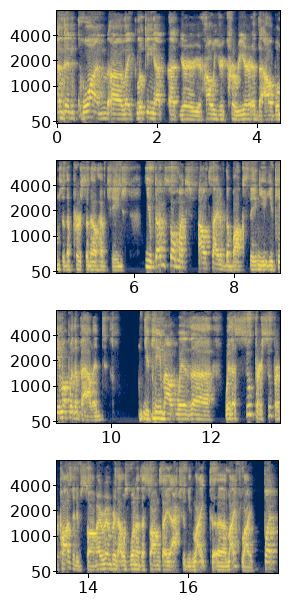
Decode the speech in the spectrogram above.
And then Kjwan uh, like looking at, at your how your career and the albums and the personnel have changed you've done so much outside of the box thing you, you came up with a ballad you came out with uh, with a super super positive song. I remember that was one of the songs I actually liked, uh, Lifeline. But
